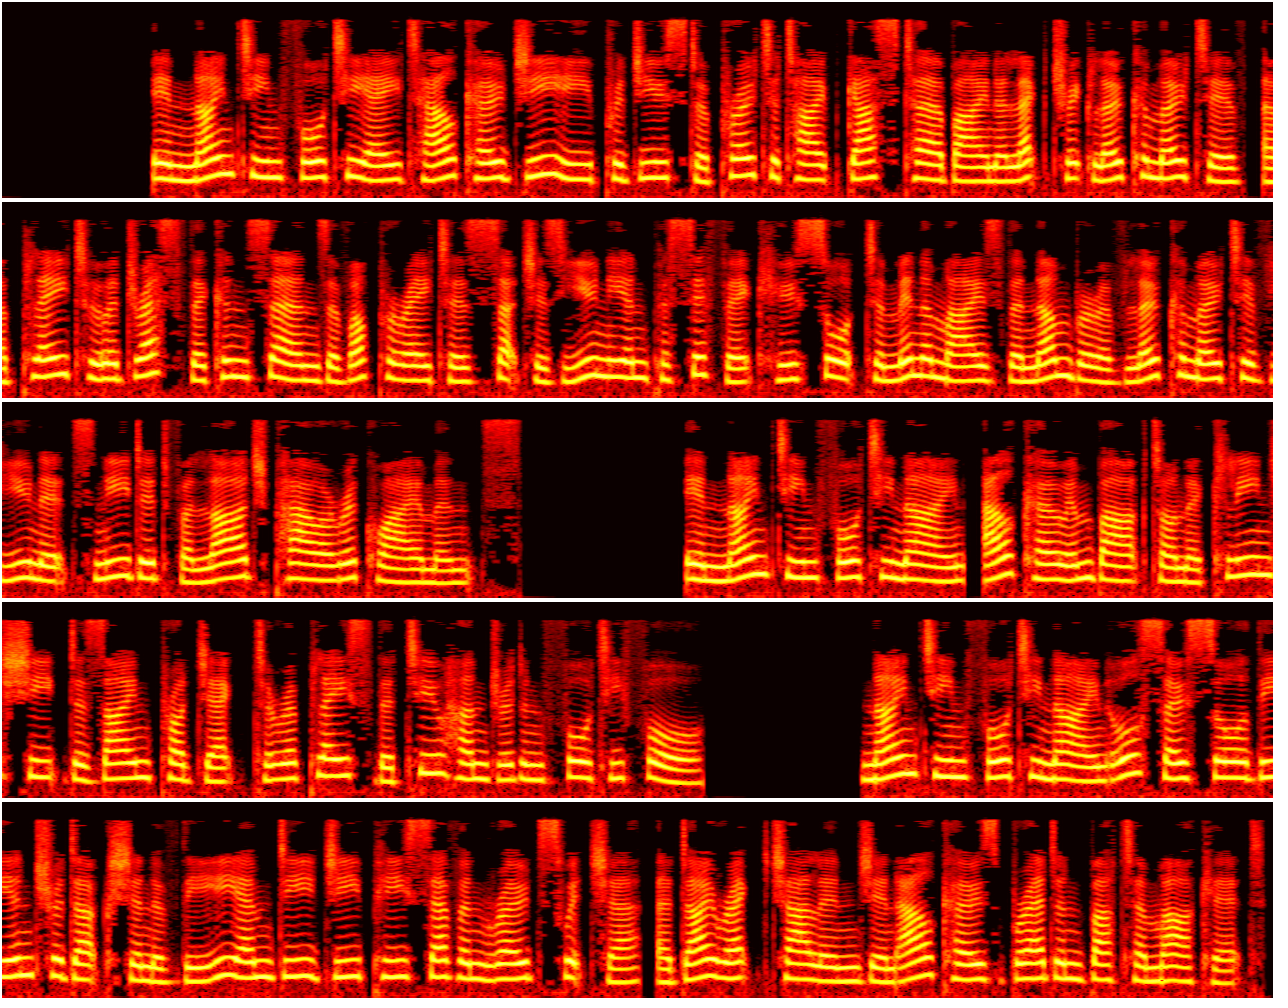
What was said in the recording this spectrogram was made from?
In 1948 Alco GE produced a prototype gas turbine electric locomotive, a play to address the concerns of operators such as Union Pacific who sought to minimize the number of locomotive units needed for large power requirements. In 1949, Alco embarked on a clean sheet design project to replace the 244. 1949 also saw the introduction of the EMD GP7 road switcher, a direct challenge in Alco's bread and butter market.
